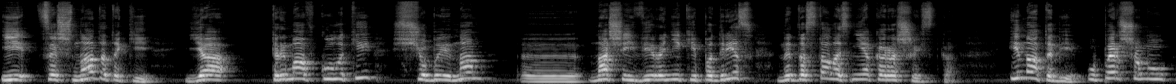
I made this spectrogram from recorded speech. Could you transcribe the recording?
І це ж надо таки. Я тримав кулаки, щоб нам, нашій Вероніки Подрез, не досталась ніяка расистка. І на тобі у першому,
